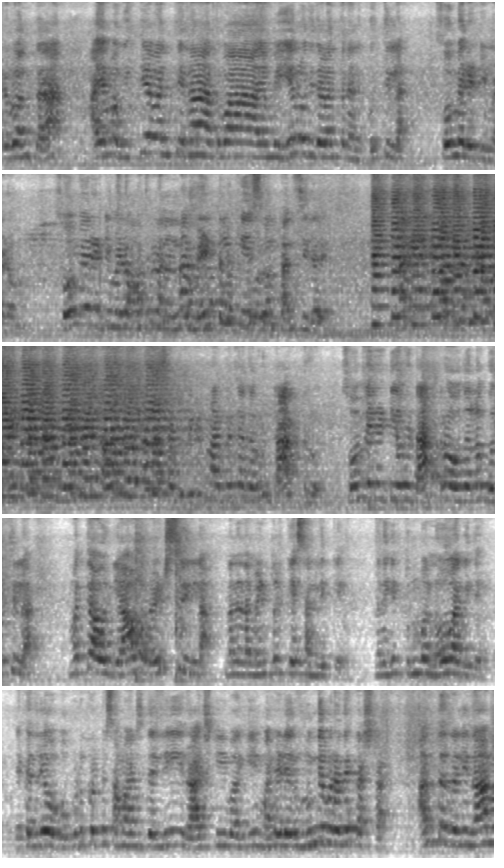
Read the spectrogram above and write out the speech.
ಇರುವಂತ ಆಯಮ್ಮ ವಿದ್ಯಾವಂತಿನ ಅಥವಾ ಆಯಮ್ಮ ಏನು ಓದಿದಾಳೆ ಅಂತ ನನಗೆ ಗೊತ್ತಿಲ್ಲ. ಸೌಮ್ಯ ರೆಡ್ಡಿ ಮೇಡಮ್. ಸೌಮ್ಯ ರೆಡ್ಡಿ ಮೇಡಮ್ ಮಾತ್ರ ನನ್ನ ಮೆಂಟಲ್ ಕೇಸ್ ಅಂತ ಅನ್ಸಿದ್ದಾರೆ. ಸರ್ಟಿಫಿಕೇಟ್ ಮಾಡ್ಬೇಕಾದವರು ಡಾಕ್ಟ್ರು ಸೌಮ್ಯ ರೆಡ್ಡಿ ಅವರು ಡಾಕ್ಟರ್ ಹೌದಲ್ಲ ಗೊತ್ತಿಲ್ಲ. ಮತ್ತೆ ಅವ್ರಿಗೆ ಯಾವ ರೈಟ್ಸ್ ಇಲ್ಲ ನನ್ನ ಮೆಂಟಲ್ ಕೇಸ್ ಅನ್ಲಿಕ್ಕೆ. ನನಗೆ ತುಂಬಾ ನೋವಾಗಿದೆ. ಯಾಕಂದ್ರೆ ಒಬ್ಬ ಬುಡಕಟ್ಟು ಸಮಾಜದಲ್ಲಿ ರಾಜಕೀಯವಾಗಿ ಮಹಿಳೆಯರು ಮುಂದೆ ಬರೋದೇ ಕಷ್ಟ. ಅಂಥದ್ರಲ್ಲಿ ನಾನು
